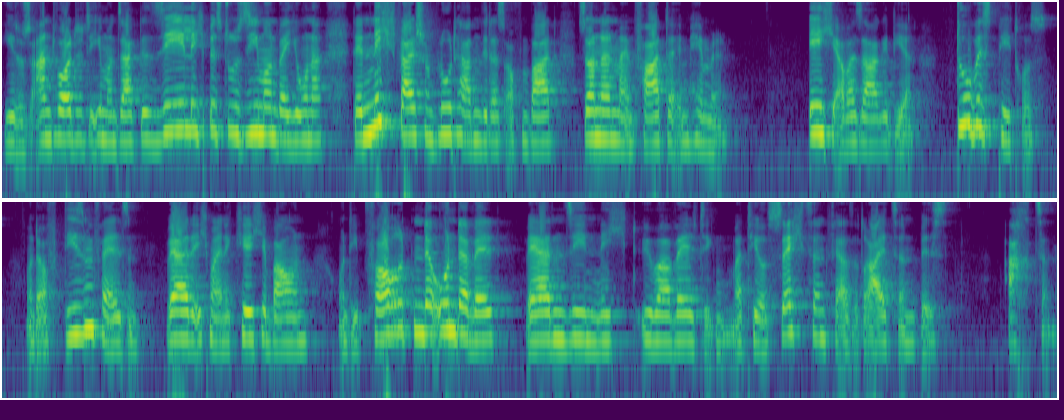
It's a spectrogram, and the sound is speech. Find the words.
Jesus antwortete ihm und sagte, selig bist du Simon bei Jona, denn nicht Fleisch und Blut haben dir das offenbart, sondern mein Vater im Himmel. Ich aber sage dir, du bist Petrus, und auf diesem Felsen werde ich meine Kirche bauen, und die Pforten der Unterwelt werden sie nicht überwältigen. Matthäus 16, Verse 13 bis 18.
